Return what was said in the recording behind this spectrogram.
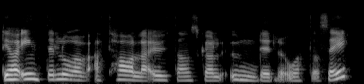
De har inte lov att tala utan ska underlåta sig,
